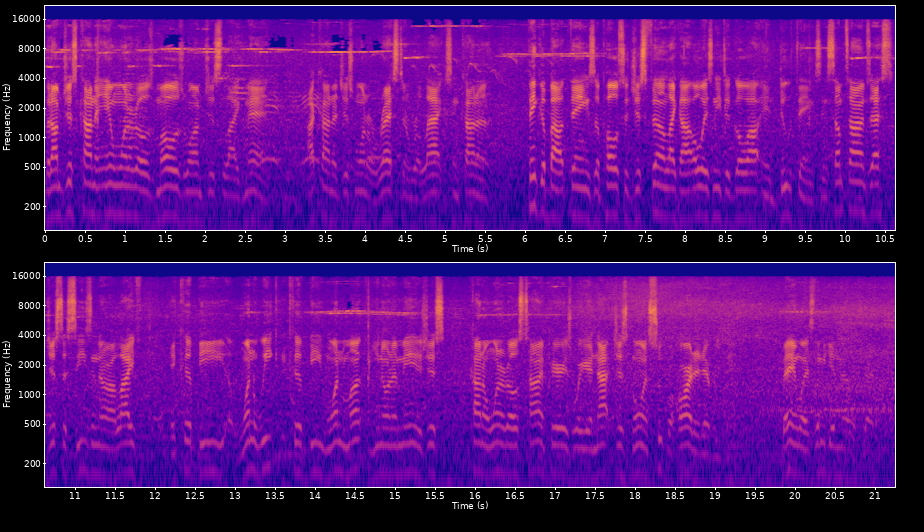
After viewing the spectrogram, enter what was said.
but i'm just kind of in one of those modes where i'm just like man i kind of just want to rest and relax and kind of think about things opposed to just feeling like I always need to go out and do things. And sometimes that's just a season in our life. It could be one week, it could be one month, you know what I mean? It's just kind of one of those time periods where you're not just going super hard at everything. But anyways, let me get another set.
